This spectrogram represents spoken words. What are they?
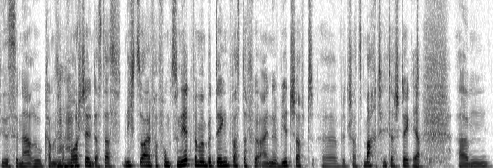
dieses Szenario kann man sich mal vorstellen, dass das nicht so einfach funktioniert, wenn man bedenkt, was da für eine Wirtschaft, äh, Wirtschaftsmacht hintersteckt. Ja. Ähm,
